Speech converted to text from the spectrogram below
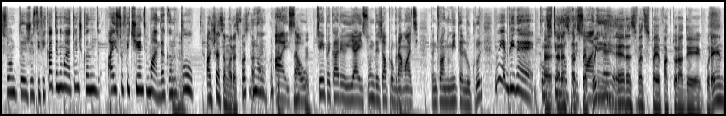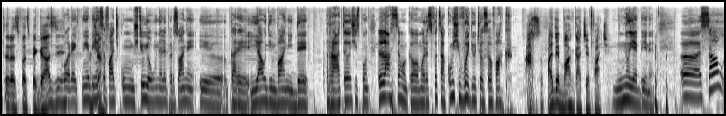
sunt justificate numai atunci când ai suficienți bani, dar când tu Așa să mă răsfăț? dar nu cu ce? ai sau Hai, cei pe care îi ai sunt deja programați pentru anumite lucruri, nu e bine, cum știu eu, răsfăț persoane... pe pâine, răsfăț pe factura de curent, răsfăț pe gaze. Corect, nu e bine Așa. să faci cum știu eu unele persoane e, care iau din banii de rată și spun lasă-mă că mă răsfăț acum și văd eu ce o să fac. Asta, mai de banca ce face. Nu e bine. Uh, sau,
